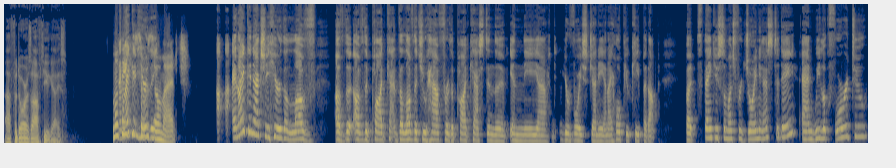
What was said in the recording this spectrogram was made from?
uh, Fedora's off to you guys. Well, thank you so the, so much. and I can actually hear the love of the of the podcast the love that you have for the podcast in the in the uh, your voice jenny and i hope you keep it up but thank you so much for joining us today and we look forward to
